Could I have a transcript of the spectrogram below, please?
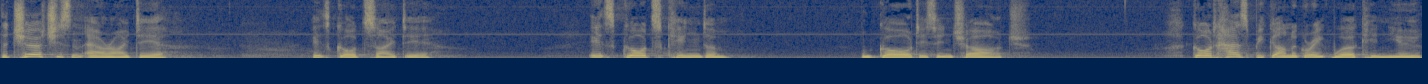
The church isn't our idea, it's God's idea. It's God's kingdom, and God is in charge. God has begun a great work in you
